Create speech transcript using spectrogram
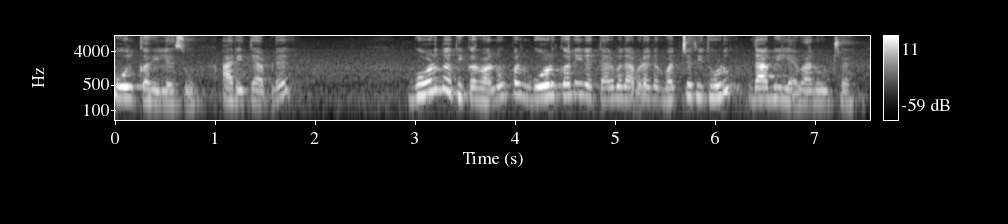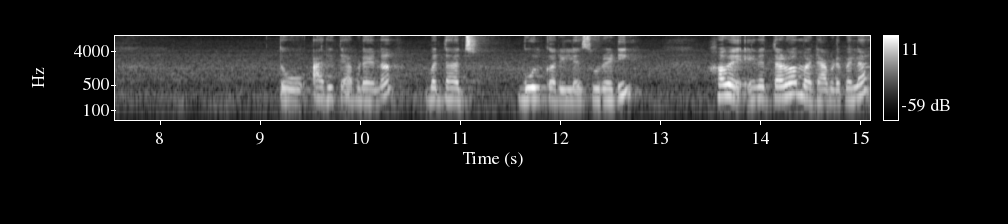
બોલ કરી લેશું. આ રીતે આપણે ગોળ નથી કરવાનું, પણ ગોળ કરીને ત્યારબાદ આપણે એને વચ્ચેથી થોડું દાબી લેવાનું છે. તો આ રીતે આપણે એના બધા જ બોલ કરી લેશું રેડી હવે એને તળવા માટે આપણે પહેલાં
